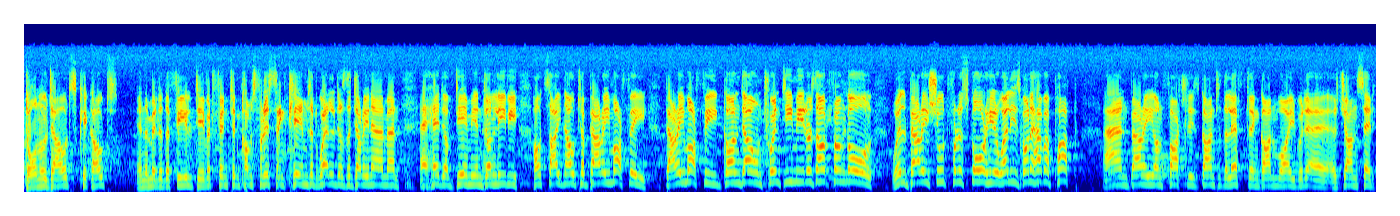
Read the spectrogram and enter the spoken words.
Donald Dowd's kick out in the middle of the field. David Finton comes for this and claims it well, does the Derrynane man, ahead of Damien Dunleavy. Outside now to Barry Murphy. Barry Murphy gone down 20 metres out from goal. Will Barry shoot for a score here? Well, he's going to have a pop. And Barry, unfortunately, has gone to the left and gone wide. But uh, as John said,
